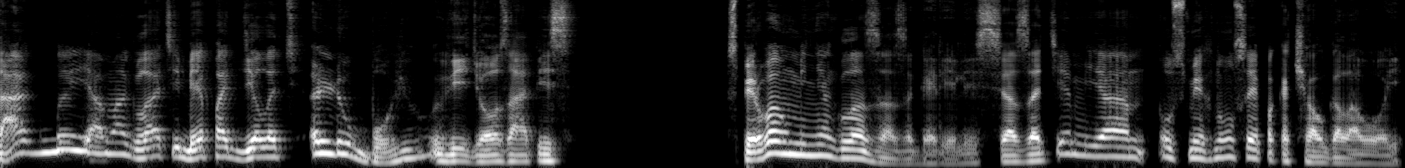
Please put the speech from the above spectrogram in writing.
Так бы я могла тебе подделать любую видеозапись. Сперва у меня глаза загорелись, а затем я усмехнулся и покачал головой.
